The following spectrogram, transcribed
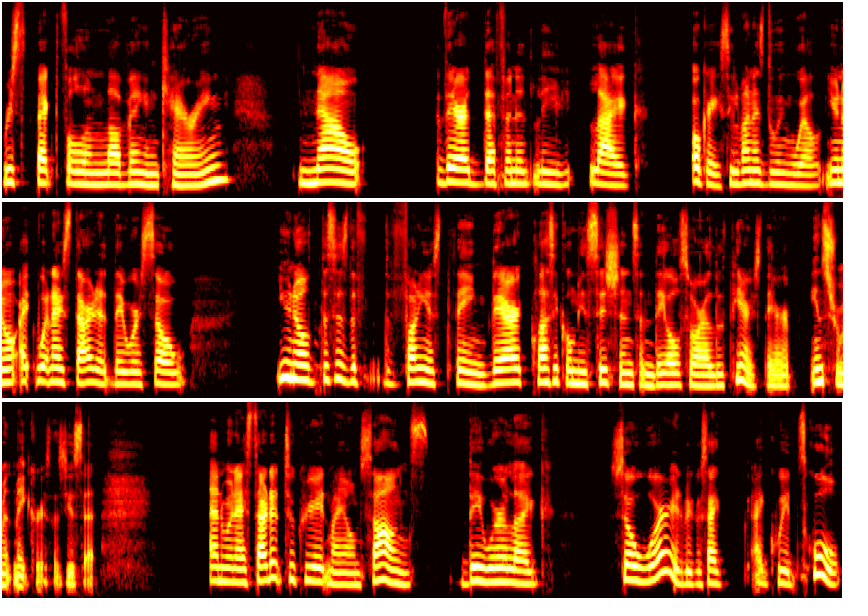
respectful and loving and caring. Now they're definitely like, okay, Silvana is doing well. You know, I, when I started, they were so, you know, this is the, the funniest thing. They're classical musicians and they also are luthiers. They're instrument makers, as you said. And when I started to create my own songs, they were like so worried because I, I quit school,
